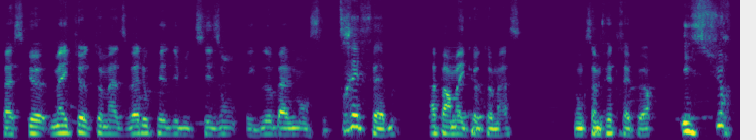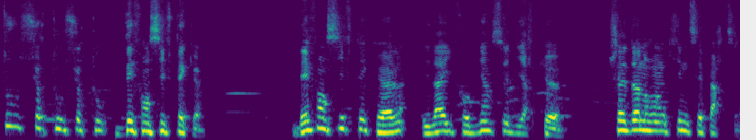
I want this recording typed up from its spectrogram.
Parce que Michael Thomas va louper le début de saison et globalement, c'est très faible, à part Michael Thomas. Donc, ça me fait très peur. Et surtout, surtout, surtout, défensif tackle. Défensif tackle, là, il faut bien se dire que Sheldon Rankin, c'est parti.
